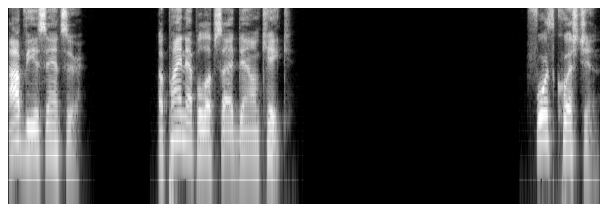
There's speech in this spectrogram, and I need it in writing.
Obvious answer. A pineapple upside down cake. Fourth question.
